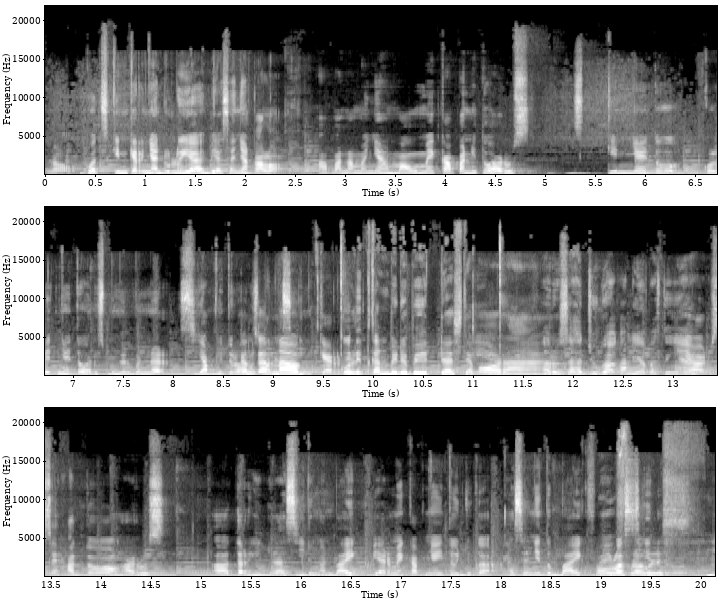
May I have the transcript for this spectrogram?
kalau buat skincare-nya dulu ya biasanya kalau apa namanya mau makeupan itu harus skinnya itu kulitnya itu harus bener-bener siap gitu loh Kan karena skincare gitu. kulit kan beda-beda setiap orang. Harus sehat juga kan ya pastinya. ya harus sehat dong harus uh, terhidrasi dengan baik biar makeupnya itu juga hasilnya itu baik flawless, flawless. gitu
